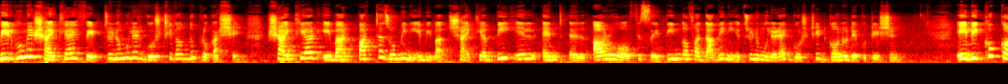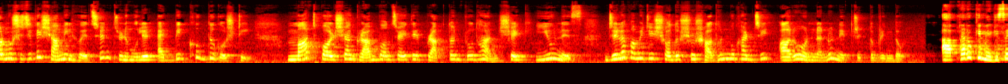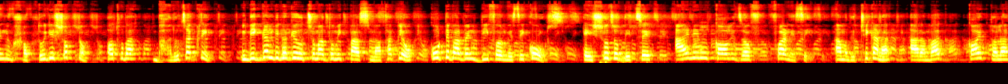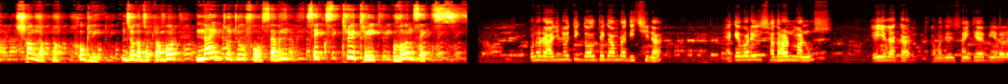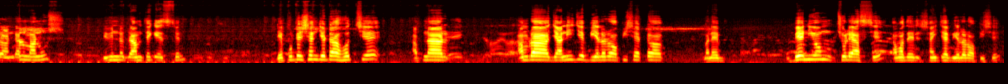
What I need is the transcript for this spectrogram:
বীরভূমের সাঁইথিয়ায় ফের তৃণমূলের গোষ্ঠীদ্বন্দ্ব প্রকাশ্যে। সাঁইথিয়ার এবার পাট্টা জমি নিয়ে বিবাদ। সাঁইথিয়া বিএল এন্ড এল আরও অফিসে তিন দফা দাবি নিয়ে তৃণমূলের এক গোষ্ঠীর গণডেপুটেশন। এই বিক্ষোভ কর্মসূচিতে সামিল হয়েছেন তৃণমূলের এক বিক্ষুব্ধ গোষ্ঠী। মাঠ পলসা গ্রাম পঞ্চায়েতের প্রাক্তন প্রধান শেখ ইউনেস, জেলা কমিটির সদস্য সাধন মুখার্জি, আরও অন্যান্য নেতৃত্ববৃন্দ। আপনারও কি মেডিসিন সব তৈরির স্বপ্ন? অথবা ভালো চাকরি? বিজ্ঞান বিভাগে উচ্চ মাধ্যমিক পাস না থাকলেও করতে পারবেন ডি ফার্মেসি কোর্স এই সুযোগ দিচ্ছে আইনেল কলেজ অফ ফার্মেসি আমাদের ঠিকানা আরামবাগ, কয়েকতলা, সংলগ্ন হুগলি। যোগাযোগ number nine two two four seven six three three one six কোনো রাজনৈতিক দল থেকে আমরা দিচ্ছি না। একেবারেই সাধারণ মানুষ এই এলাকার, আমাদের সাঁইথিয়া বিএলআর আন্ডার মানুষ বিভিন্ন গ্রাম থেকে এসছেন। ডেপুটেশন যেটা হচ্ছে, আপনার আমরা জানি যে বিএলআর অফিসে একটা মানে বেনিয়ম চলে আসছে আমাদের সাঁইথিয়া বিএলআর অফিসে,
